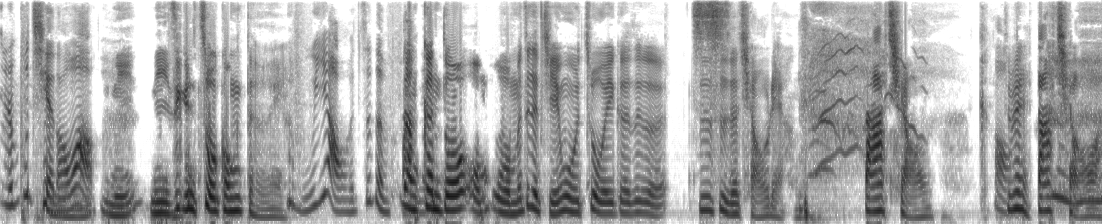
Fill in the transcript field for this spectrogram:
人不浅好不好？你你这个做功德哎，不要，真的让更多我我们这个节目作为一个这个知识的桥梁，搭桥，对不对？搭桥啊，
